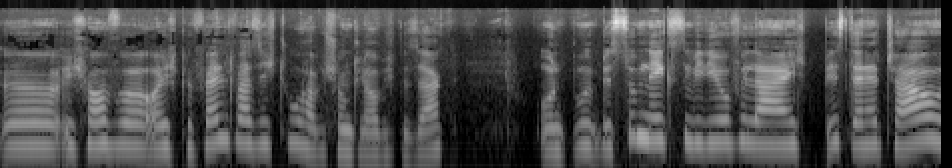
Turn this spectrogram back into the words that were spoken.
Äh, ich hoffe, euch gefällt, was ich tue, habe ich schon, glaube ich, gesagt. Und bis zum nächsten Video vielleicht. Bis dann, ciao.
